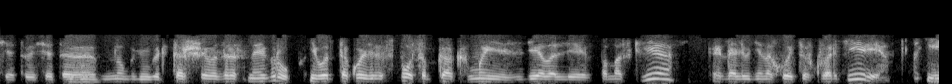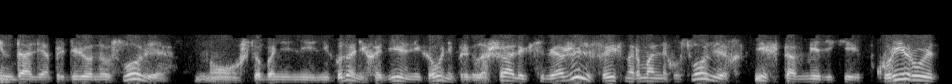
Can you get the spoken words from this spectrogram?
все, то есть это, mm-hmm. ну, будем говорить, старшие возрастные группы. И вот такой способ, как мы сделали по Москве, когда люди находятся в квартире, им дали определенные условия, ну, чтобы они ни, никуда не ходили, никого не приглашали к себе, а жили в своих нормальных условиях. Их там медики курируют.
